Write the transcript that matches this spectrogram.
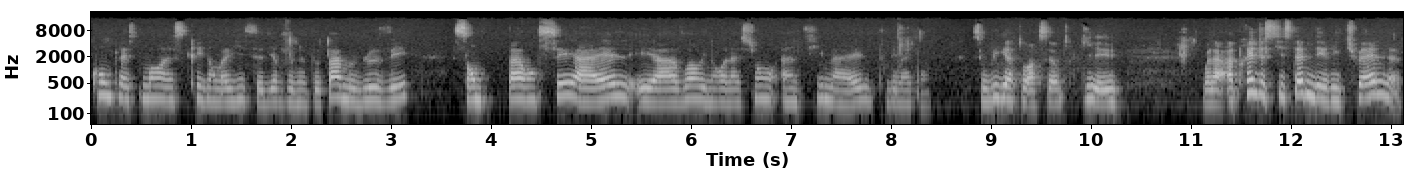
complètement inscrit dans ma vie, c'est-à-dire je ne peux pas me lever sans penser à elle et à avoir une relation intime à elle tous les matins. C'est obligatoire, c'est un truc qui est... Voilà. Après, le système des rituels,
